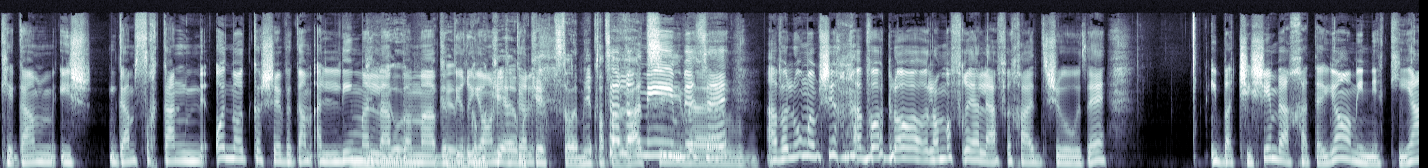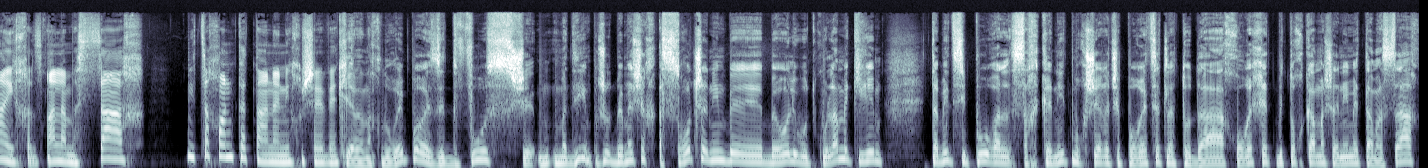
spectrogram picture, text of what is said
כגם איש, גם שחקן מאוד מאוד קשה וגם אלים על הבמה כן, ובריון. גם מכה- בגלל- מכה צלמי פפראצי. צלמים וזה. וה- אבל הוא ממשיך לעבוד, לא, לא מפריע לאף אחד שהוא זה. היא בת 61 היום, היא נקייה, היא חזרה למסך. ניצחון קטן, אני חושבת. כן, אנחנו רואים פה איזה דפוס שמדהים, פשוט במשך עשרות שנים בהוליווד, כולם מכירים תמיד סיפור על שחקנית מוכשרת שפורצת לתודעה, חורכת בתוך כמה שנים את המסך,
